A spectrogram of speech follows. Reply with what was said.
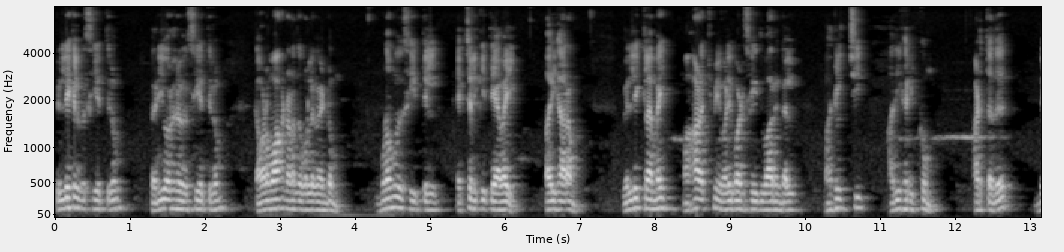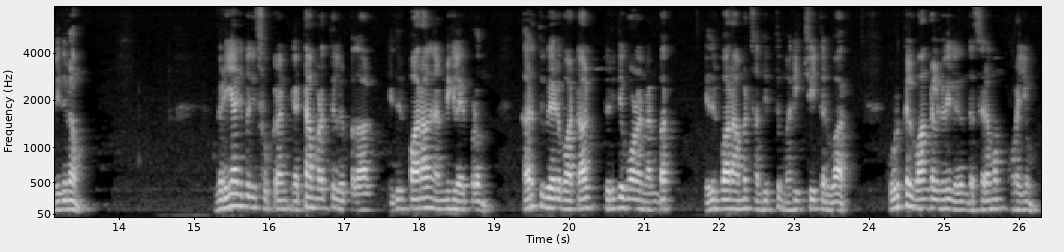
பிள்ளைகள் விஷயத்திலும் பெரியோர்கள் விஷயத்திலும் கவனமாக நடந்து கொள்ள வேண்டும். உணவு விஷயத்தில் எச்சரிக்கை தேவை. பரிகாரம். வெள்ளிக்கிழமை மகாலட்சுமி வழிபாடு செய்து வாருங்கள். மகிழ்ச்சி அதிகரிக்கும். அடுத்தது மிதுனம். விரையாதிபதி சுக்கரன் எட்டாம் இடத்தில் இருப்பதால் எதிர்பாராத நன்மைகள் ஏற்படும். கருத்து வேறுபாட்டால் பிரிந்து போன நண்பர் எதிர்பாராமல் சந்தித்து மகிழ்ச்சியை தருவார். கொடுக்கல் வாங்கல்களில் இருந்த சிரமம் குறையும்.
